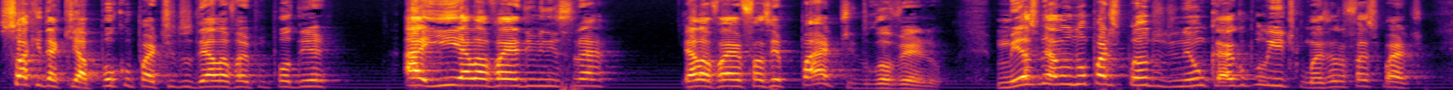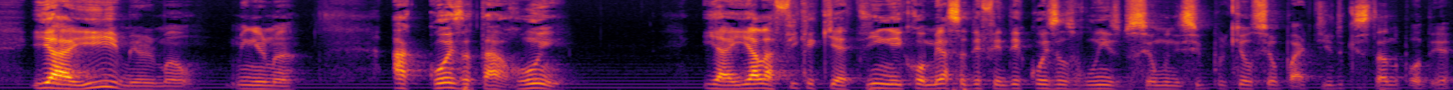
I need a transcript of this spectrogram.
só que daqui a pouco o partido dela vai para o poder. Aí ela vai administrar. Ela vai fazer parte do governo. Mesmo ela não participando de nenhum cargo político, mas ela faz parte. E aí, meu irmão, minha irmã, a coisa tá ruim. E aí ela fica quietinha e começa a defender coisas ruins do seu município, porque é o seu partido que está no poder.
